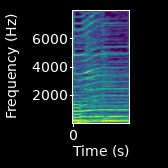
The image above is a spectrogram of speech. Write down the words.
么？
